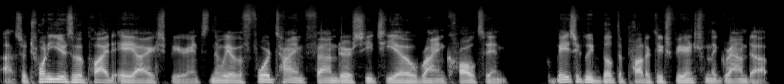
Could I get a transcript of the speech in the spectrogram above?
Uh, so 20 years of applied AI experience. And then we have a four-time founder, CTO, Ryan Carlton, basically built the product experience from the ground up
